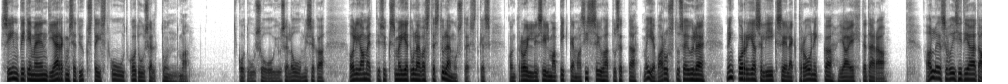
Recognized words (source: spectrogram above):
siin pidime end järgmised üksteist kuud koduselt tundma. kodusoojuse loomisega oli ametis üks meie tulevastest ülemustest, kes kontrollis ilma pikema sissejuhatuseta meie varustuse üle ning korjas liigse elektroonika ja ehted ära. alles võisid jääda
